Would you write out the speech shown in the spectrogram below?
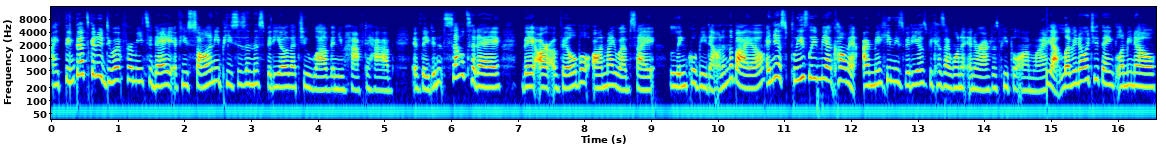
I think that's to do it for me today. If you saw any pieces in this video that you love and you have to have, if they didn't sell today, they are available on my website. Link will be down in the bio. And yes, please leave me a comment. I'm making these videos because I want to interact with people online. Yeah, let me know what you think. Let me know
